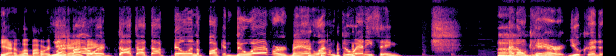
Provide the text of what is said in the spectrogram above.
Yeah, let BioWare do Let anything. BioWare dot dot dot fill in the fucking do whatever, man. Let them do anything. I Oh, don't man. care. You could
